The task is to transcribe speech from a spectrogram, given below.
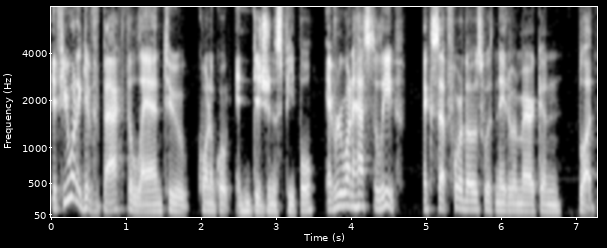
if you want to give back the land to quote unquote indigenous people, everyone has to leave except for those with Native American blood.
